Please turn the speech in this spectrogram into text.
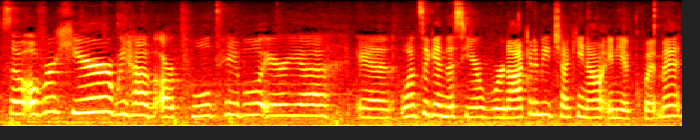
So over here we have our pool table area and once again this year we're not going to be checking out any equipment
